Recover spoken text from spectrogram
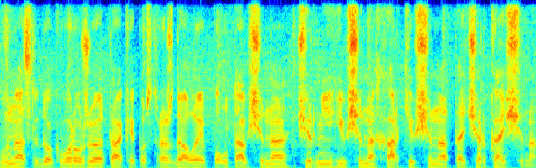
Внаслідок ворожої атаки постраждали Полтавщина, Чернігівщина, Харківщина та Черкащина.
